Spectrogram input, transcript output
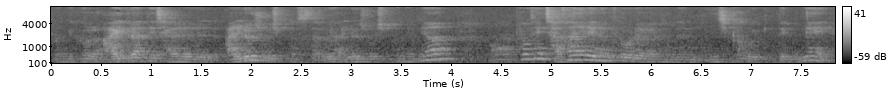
그런데 그걸 아이들한테 잘 알려주고 싶었어요. 왜 알려주고 싶었냐면 어, 평생 자산이 되는 프로그램을 저는 인식하고 있기 때문에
